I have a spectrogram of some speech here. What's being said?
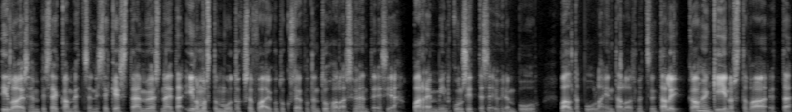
tilaisempi sekametsä, niin se kestää myös näitä ilmastonmuutoksen vaikutuksia, kuten tuholaishyönteisiä, paremmin kuin sitten se yhden puu, valtapuulajin talousmetsä. Niin tämä oli kauhean mm. kiinnostavaa, että,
